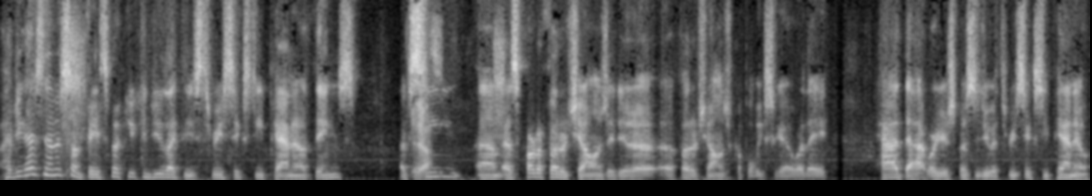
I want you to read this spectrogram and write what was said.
Have you guys noticed on Facebook you can do like these 360 pano things? I've Yeah. seen um, as part of Photo Challenge, they did a, a photo challenge a couple weeks ago where they had that where you're supposed to do a 360 pano,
